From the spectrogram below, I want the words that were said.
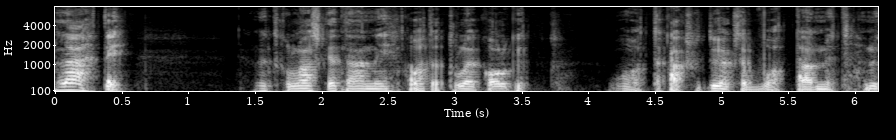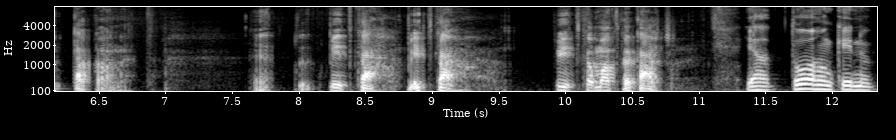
lähti nyt kun lasketaan, niin kohta tulee 30 vuotta, 29 vuotta on nyt, nyt takana. Että, että pitkä, pitkä, pitkä matka käyty. Ja tuohonkin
